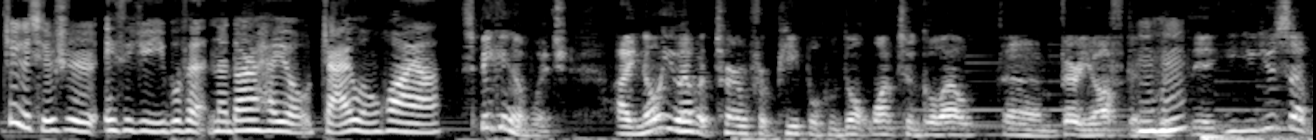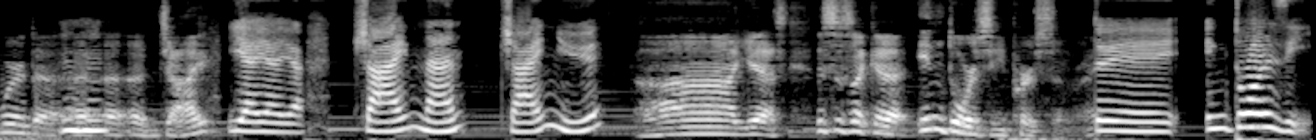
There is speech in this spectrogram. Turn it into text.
这个其实是 A C G 一部分。那当然还有宅文化呀。Speaking of which, I know you have a term for people who don't want to go out uh, very often. You, you use that word, uh, uh, uh, uh, jai? Yeah yeah yeah，宅男宅女，Ah, yes. This is like a indoorsy person, right? 对，indoorsy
